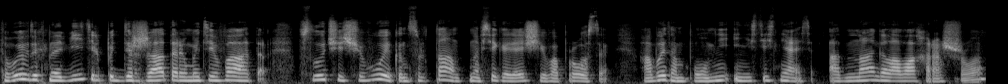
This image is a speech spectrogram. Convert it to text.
твой вдохновитель, поддержатор и мотиватор, в случае чего и консультант на все горящие вопросы. Об этом помни и не стесняйся. Одна голова хорошо,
